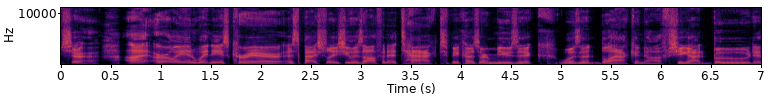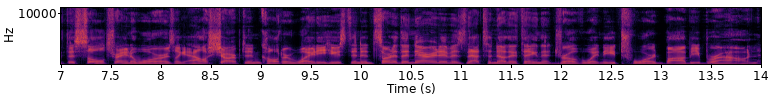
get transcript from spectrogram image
Sure. Uh, early in Whitney's career, especially, she was often attacked because her music wasn't black enough. She got booed at the Soul Train Awards, like Al Sharpton called her Whitey Houston. And sort of the narrative is that's another thing that drove Whitney toward Bobby Brown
